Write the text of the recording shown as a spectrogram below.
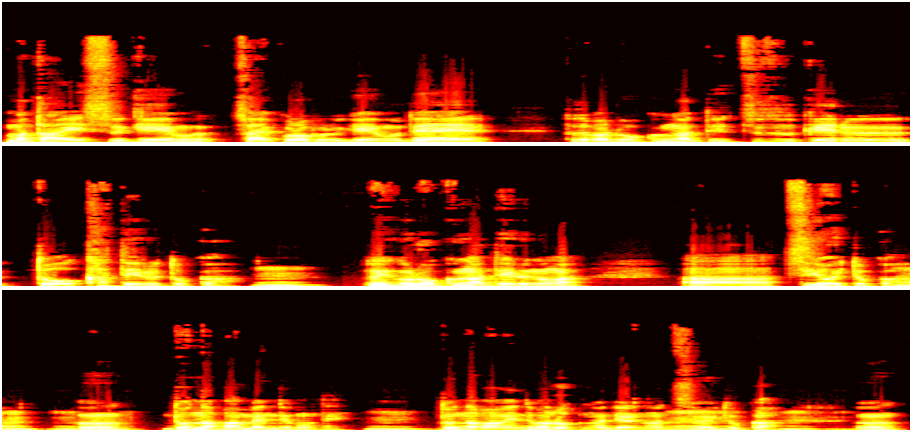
まあ、ダイスゲーム、サイコロ振るゲームで、例えば6が出続けると勝てるとか、とにかく6が出るのが、あー強いとか、うん、どんな場面でもね、どんな場面でも6が出るのが強いとか、うん。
